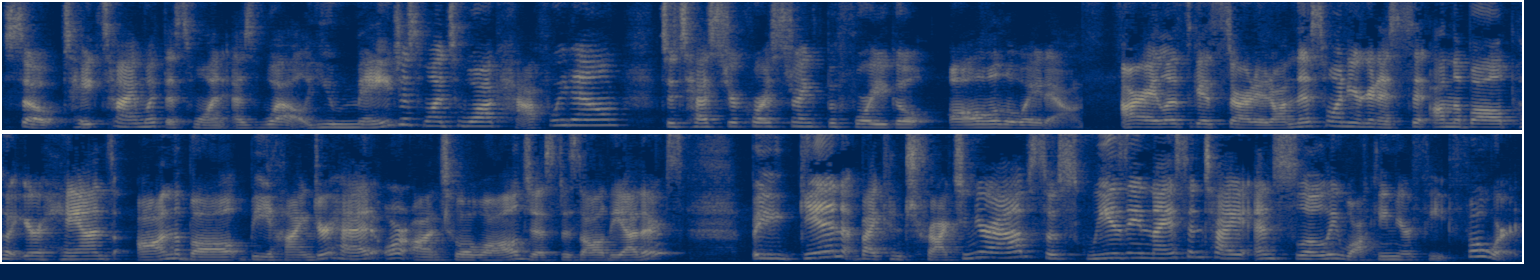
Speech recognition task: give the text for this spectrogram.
So take time with this one as well. You may just want to walk halfway down to test your core strength before you go all the way down. All right, let's get started. On this one, you're gonna sit on the ball, put your hands on the ball behind your head or onto a wall, just as all the others. Begin by contracting your abs, so squeezing nice and tight and slowly walking your feet forward.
